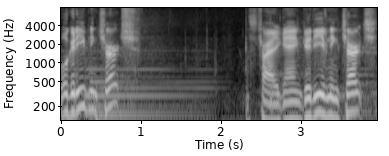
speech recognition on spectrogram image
Well, good evening, church. Let's try it again. Good evening, church.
